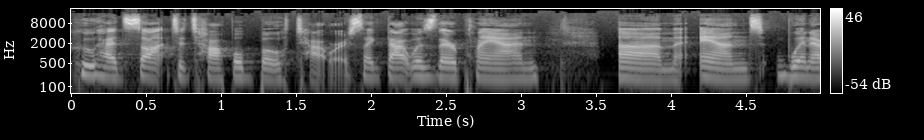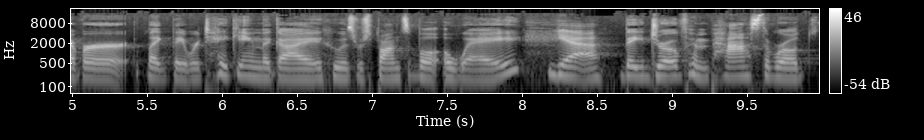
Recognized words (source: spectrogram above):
who had sought to topple both towers. Like that was their plan. Um, and whenever like they were taking the guy who was responsible away, Yeah. they drove him past the World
